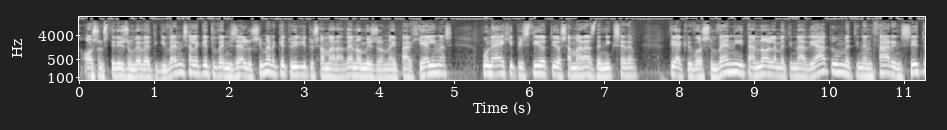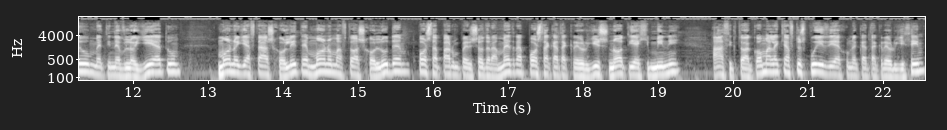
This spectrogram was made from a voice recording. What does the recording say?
όσων στηρίζουν βέβαια την κυβέρνηση, αλλά και του Βενιζέλου σήμερα και του ίδιου του Σαμαρά. Δεν νομίζω να υπάρχει Έλληνας που να έχει πιστεί ότι ο Σαμαράς δεν ήξερε τι ακριβώς συμβαίνει. Ήταν όλα με την άδειά του, με την ενθάρρυνσή του, με την ευλογία του. Μόνο για αυτά ασχολείται, μόνο με αυτό ασχολούνται. Πώς θα πάρουν περισσότερα μέτρα, πώς θα κατακρεουργήσουν ό,τι έχει μείνει άθικτο ακόμα, αλλά και αυτούς που ήδη έχουν κατακρεουργηθεί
